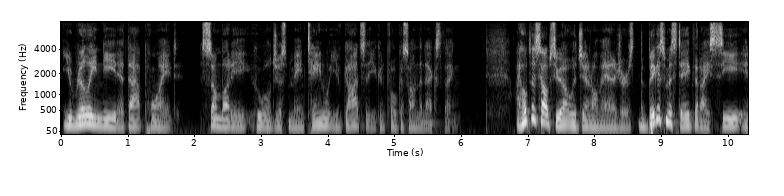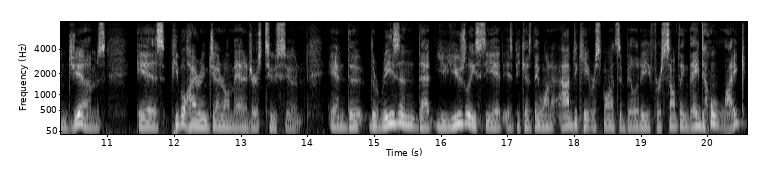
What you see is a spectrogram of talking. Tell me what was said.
You really need at that point somebody who will just maintain what you've got so that you can focus on the next thing. I hope this helps you out with general managers. The biggest mistake that I see in gyms is people hiring general managers too soon. And the the reason that you usually see it is because they want to abdicate responsibility for something they don't like,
